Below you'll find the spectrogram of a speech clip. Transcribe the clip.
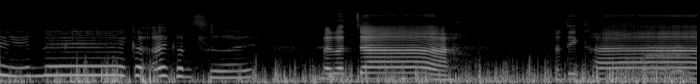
ยเน่ก็เอ้ยคนสวยไปและจ้า ดีค่ะ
